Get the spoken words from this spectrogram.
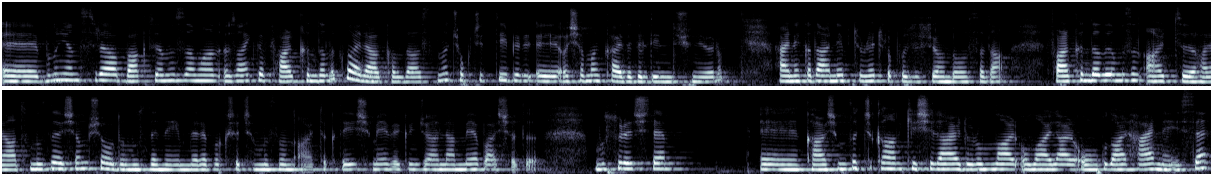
E, bunun yanı sıra baktığımız zaman özellikle farkındalıkla alakalı da aslında çok ciddi bir e, aşama kaydedildiğini düşünüyorum. Her ne kadar Neptün retro pozisyonda olsa da farkındalığımızın arttığı, hayatımızda yaşamış olduğumuz deneyimlere bakış açımızın artık değişmeye ve güncellenmeye başladığı bu süreçte e, karşımıza çıkan kişiler, durumlar, olaylar, olgular her neyse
